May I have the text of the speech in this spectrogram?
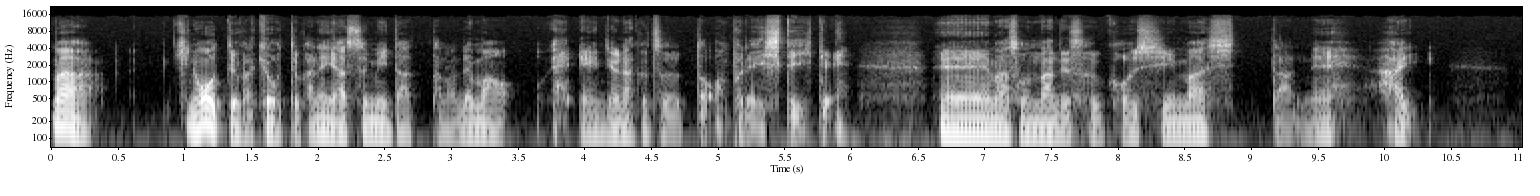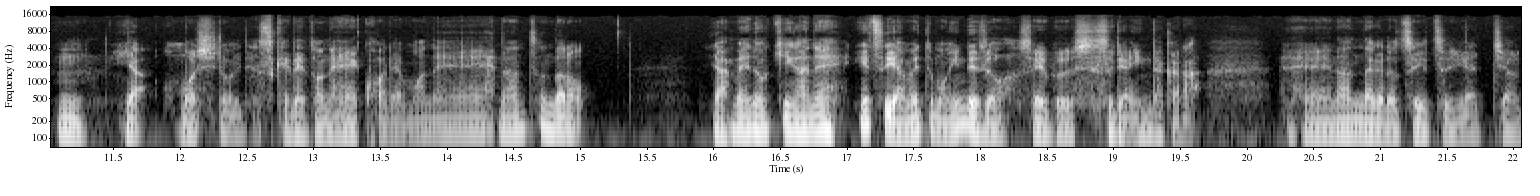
まあ、昨日っていうか今日っていうかね、休みだったので、まあ、遠慮なくずっとプレイしていて、えー、まあそんなんで過ごしましたね。はい。うん。いや、面白いですけれどね、これもね、なんつうんだろう。やめ時がね、いつやめてもいいんですよ。セーブすりゃいいんだから。えー、なんだけどついついやっちゃうっ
